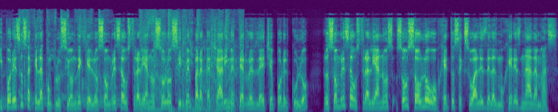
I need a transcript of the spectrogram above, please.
Y por eso saqué la conclusión de que los hombres australianos solo sirven para cachar y meterles leche por el culo. Los hombres australianos son solo objetos sexuales de las mujeres nada más.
